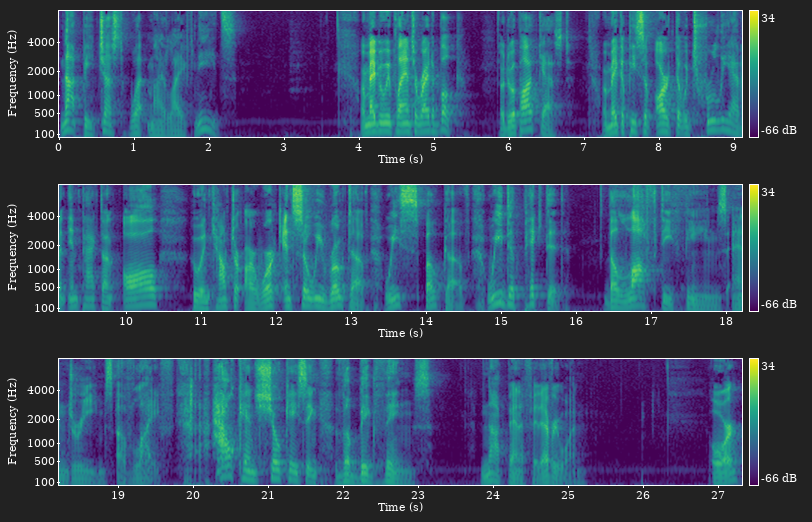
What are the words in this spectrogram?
not be just what my life needs? Or maybe we plan to write a book, or do a podcast, or make a piece of art that would truly have an impact on all who encounter our work. And so we wrote of, we spoke of, we depicted the lofty themes and dreams of life. How can showcasing the big things not benefit everyone? Or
